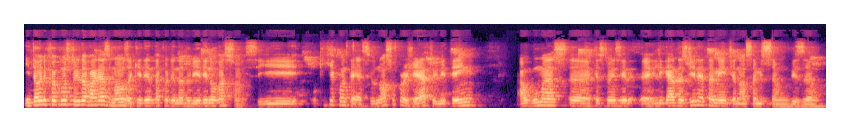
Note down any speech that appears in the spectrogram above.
Então, ele foi construído a várias mãos aqui dentro da Coordenadoria de Inovações. E o que, que acontece? O nosso projeto, ele tem algumas uh, questões eh, ligadas diretamente à nossa missão, visão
